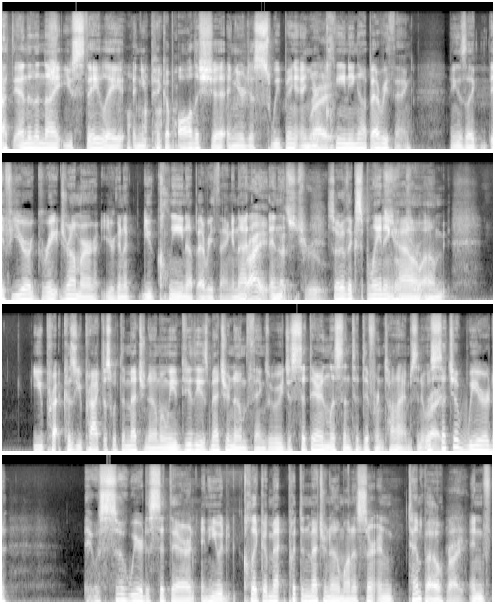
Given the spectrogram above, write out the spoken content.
at the end of the night you stay late and you pick up all the shit and you're just sweeping and you're Right. cleaning up everything and he's like if you're a great drummer you're gonna you clean up everything and that Right. and That's true. sort of explaining So how um you because you practice with the metronome and we do these metronome things where we just sit there and listen to different times and it was Right. such a weird it was so weird to sit there and, and he would click a met, put the metronome on a certain tempo Right. and f-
